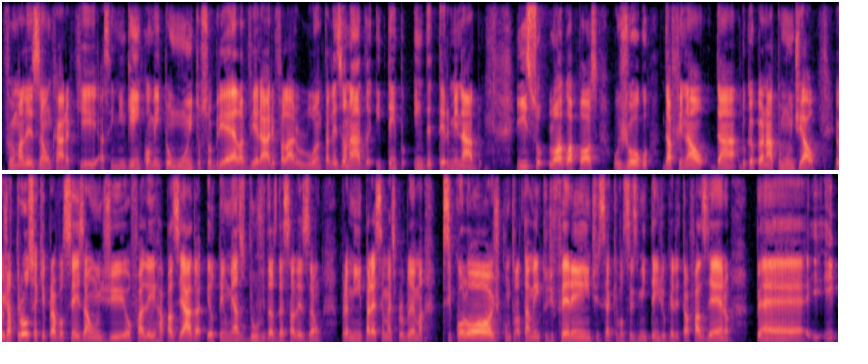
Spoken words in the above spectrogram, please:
foi uma lesão, cara, que, assim, ninguém comentou muito sobre ela. Viraram e falaram: o Luan tá lesionado e tempo indeterminado. Isso logo após o jogo da final da, do Campeonato Mundial. Eu já trouxe aqui para vocês aonde eu falei, rapaziada, eu tenho minhas dúvidas dessa lesão. Para mim parece mais problema psicológico, um tratamento diferente, se é que vocês me entendem o que ele tá fazendo. É, e,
